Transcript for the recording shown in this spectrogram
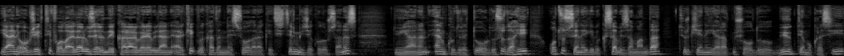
yani objektif olaylar üzerinde karar verebilen erkek ve kadın nesli olarak yetiştirmeyecek olursanız dünyanın en kudretli ordusu dahi 30 sene gibi kısa bir zamanda Türkiye'nin yaratmış olduğu büyük demokrasiyi,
